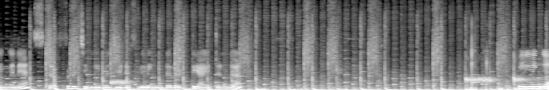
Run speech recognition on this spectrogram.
അങ്ങനെ സ്റ്റഫ്ഡ് ചില്ലി ബജിയുടെ ഫില്ലിംഗ് ഇവിടെ റെഡി ആയിട്ടുണ്ട്. ഫില്ലിങ്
